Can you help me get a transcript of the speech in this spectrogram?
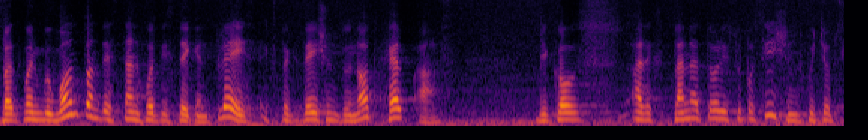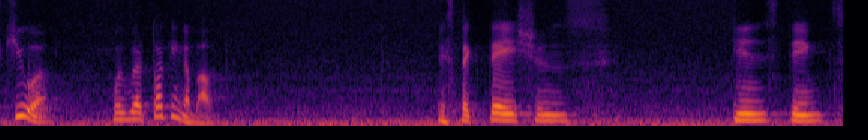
But when we want to understand what is taking place, expectations do not help us because are explanatory suppositions which obscure what we are talking about. Expectations, instincts,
